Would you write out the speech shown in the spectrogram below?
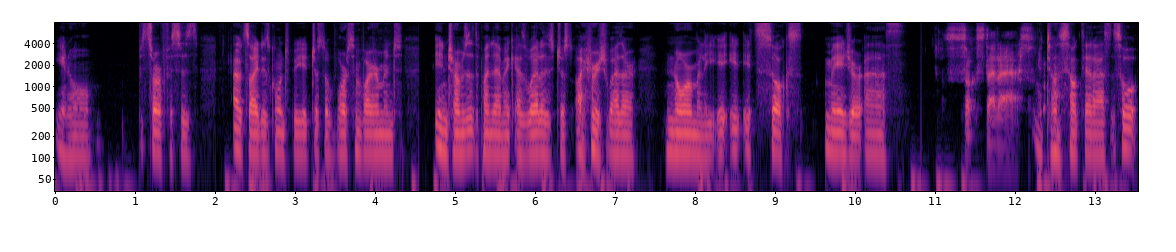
you know, surfaces. Outside is going to be just a worse environment in terms of the pandemic as well as just Irish weather. Normally, it, it, it sucks major ass. Sucks that ass. It does suck that ass. So,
